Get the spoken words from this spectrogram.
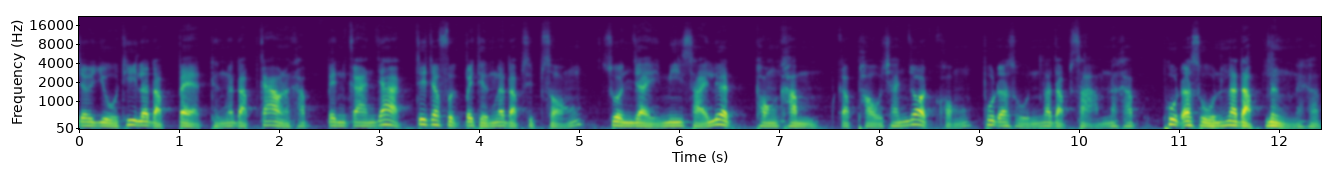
จะอยู่ที่ระดับ 8 ถึงระดับ 9 นะครับ เป็นการยากที่จะฝึกไปถึงระดับ 12 ส่วนใหญ่มีสายเลือดทองคำกับเผ่าชั้นยอดของพูดอสูรระดับ 3 นะครับ พูดอสูรระดับ 1 นะครับ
